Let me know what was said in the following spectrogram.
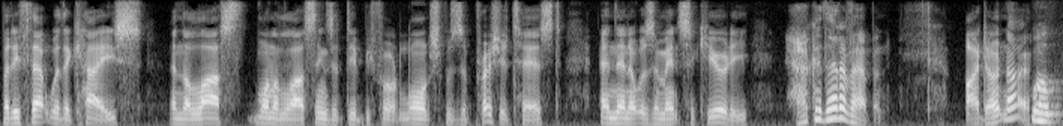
but if that were the case, and the last one of the last things it did before it launched was a pressure test, and then it was immense security, how could that have happened? I don't know. Well,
